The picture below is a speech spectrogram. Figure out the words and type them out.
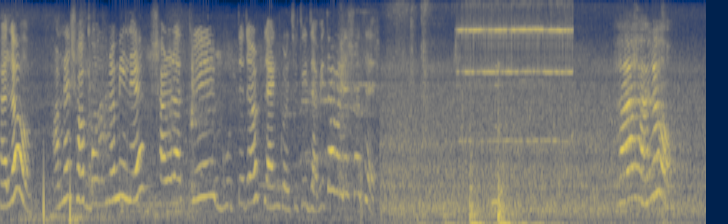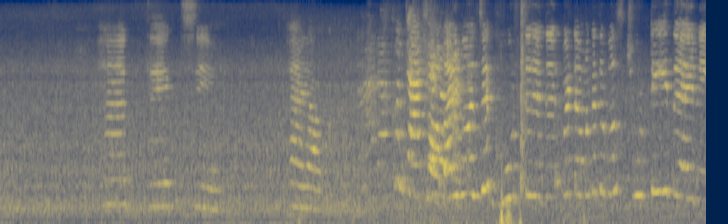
হ্যালো আমরা সব বন্ধুরা মিলে সারা রাত্রি ঘুরতে যাওয়ার প্ল্যান করেছি। তুই যাবি তো আমাদের সাথে হ্যাঁ হ্যালো হ্যাঁ দেখছি হ্যাঁ রাখ সবাই বলছে ঘুরতে যেতে বাট আমাকে তো বস ছুটি দেয়নি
